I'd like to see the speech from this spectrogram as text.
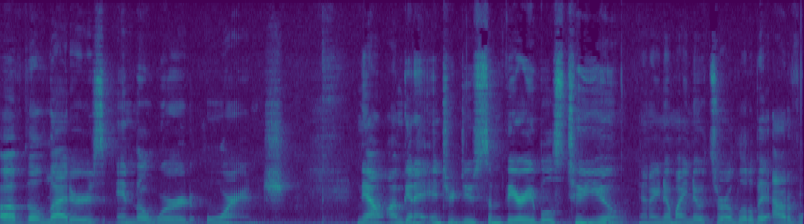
of the letters in the word orange. Now, I'm going to introduce some variables to you, and I know my notes are a little bit out of order.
